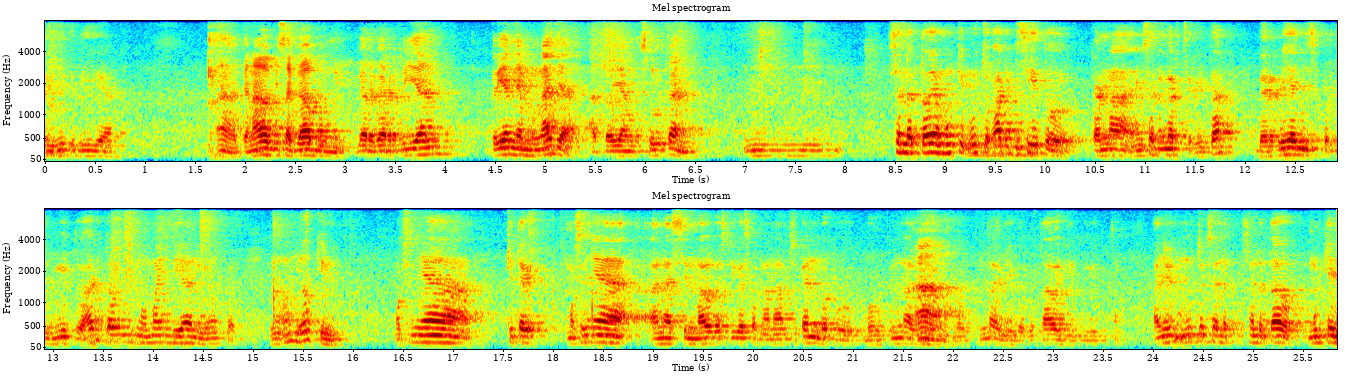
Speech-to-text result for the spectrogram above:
gitu dia. Ah, kenapa bisa gabung? Gara-gara Rian, Rian yang mengajak atau yang usulkan? Hmm, saya nggak tahu yang mungkin Ucok ada di situ karena yang saya dengar cerita dari Rian seperti itu ada tahu mau main dia nih apa oh ya oke maksudnya kita maksudnya Anasin Malbas juga sama Namsi kan baru baru kenal Ah. ya, baru kenal ya baru tahu gitu, gitu. hanya Ucok saya nggak- tahu mungkin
